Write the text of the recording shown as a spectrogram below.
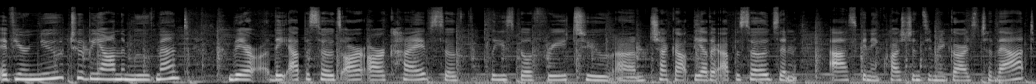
If you're new to Beyond the Movement, there, the episodes are archived, so please feel free to um, check out the other episodes and ask any questions in regards to that.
